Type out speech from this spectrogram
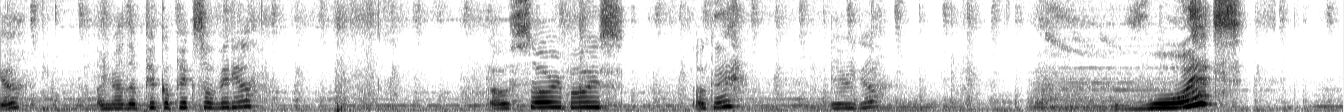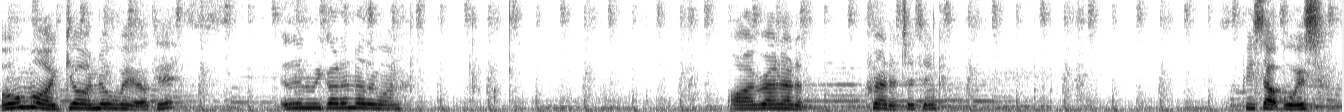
Yeah, another pick a pixel video. Oh, sorry, boys. Okay, here we go. What? Oh my god, no way, okay. And then we got another one. Oh, I ran out of credits, I think. Peace out, boys.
